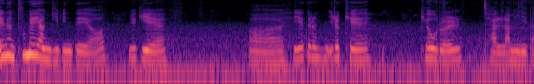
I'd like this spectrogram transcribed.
얘는 두메양깁인데요. 여기에 어, 얘들은 이렇게 겨울을 잘 납니다.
